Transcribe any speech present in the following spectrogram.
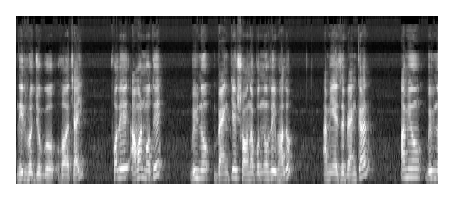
নির্ভরযোগ্য হওয়া চাই। ফলে আমার মতে বিভিন্ন ব্যাংকে স্বর্ণাপন্ন হলেই ভালো। আমি অ্যাজ এ ব্যাংকার আমিও বিভিন্ন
